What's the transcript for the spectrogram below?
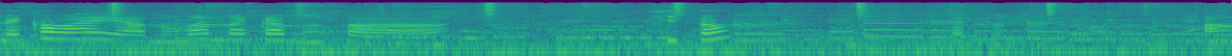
ね可愛いあの真ん中のさ人？あ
